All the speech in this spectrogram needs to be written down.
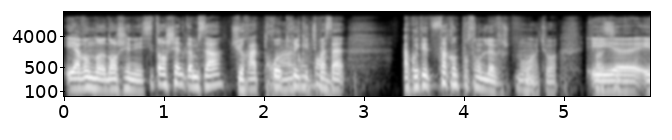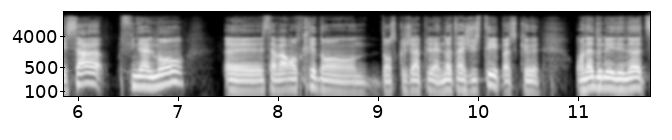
et avant d'en- d'enchaîner. Si tu enchaînes comme ça, tu rates trop de trucs et tu passes à, à côté de 50% de l'œuvre, Mm. moi, tu vois. Et, euh, et ça, finalement, euh, ça va rentrer dans, dans ce que j'ai appelé la note ajustée parce que on a donné des notes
